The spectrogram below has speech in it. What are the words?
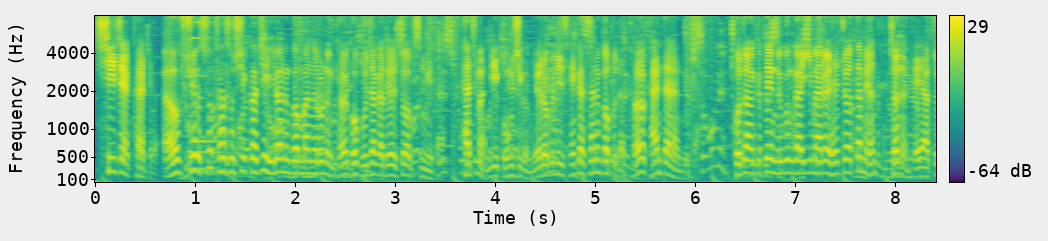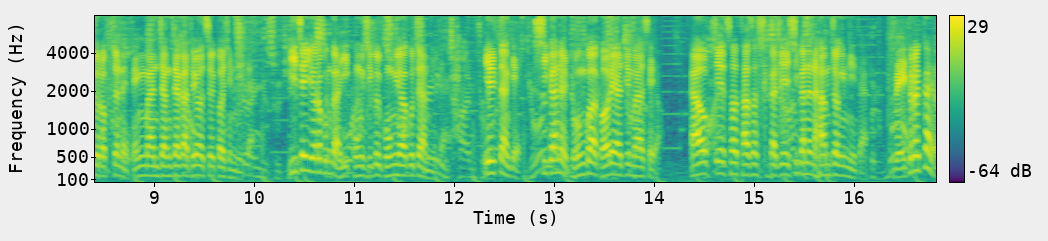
시작하죠. 9시에서 5시까지 일하는 것만으로는 결코 부자가 될 수 없습니다. 하지만 이 공식은 여러분이 생각하는 것보다 더 간단합니다. 고등학교 때 누군가 이 말을 해주었다면 저는 대학 졸업 전에 백만장자가 되었을 것입니다. 이제 여러분과 이 공식을 공유하고자 합니다. 1단계, 시간을 돈과 거래하지 마세요. 9시에서 5시까지의 시간은 함정입니다. 왜 그럴까요?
